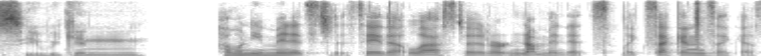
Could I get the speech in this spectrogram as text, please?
see we can How many minutes did it say that lasted? Or not minutes, like seconds, I guess.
